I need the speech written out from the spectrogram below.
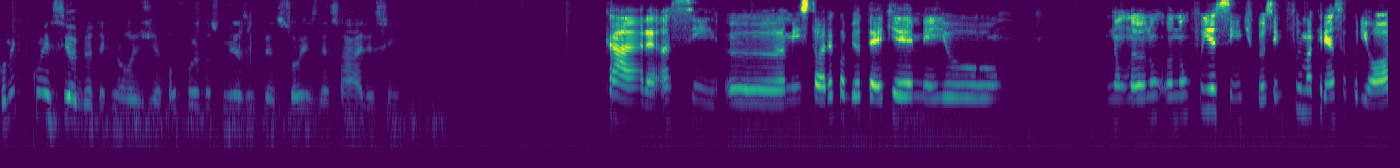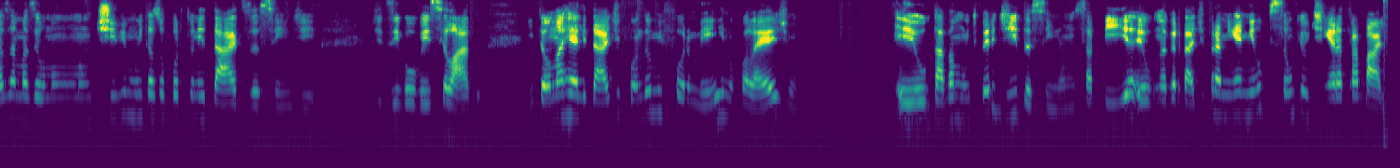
Como é que tu conheceu a biotecnologia? Quais foram as tuas primeiras impressões dessa área, assim? Cara, assim, uh, a minha história com a biotech é meio... Não, eu, não, eu não fui assim, tipo, eu sempre fui uma criança curiosa, mas eu não, não tive muitas oportunidades, assim, de, de desenvolver esse lado. Então, na realidade, quando eu me formei no colégio, eu estava muito perdida, assim, eu não sabia. Eu, na verdade, para mim, a minha opção que eu tinha era trabalho,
